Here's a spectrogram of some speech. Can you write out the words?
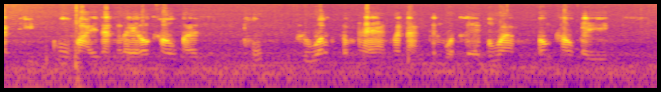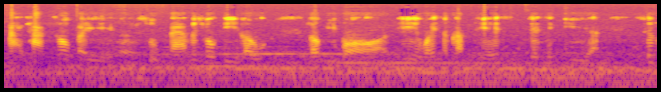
างทีมกู้ภัยทางอะไรก็เข้ามาทุบรั้วกำแพงมาดักกันหมดเลย เพราะว่าต้องเข้าไปหาทางเข้าไปสูบน้ำและโชคดีเรา เรามีบ่อที่ไว้สำหรับเทสเจสกีอะซึ่ง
